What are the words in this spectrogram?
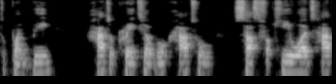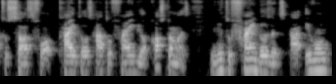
to point B, how to create your book, how to source for keywords, how to source for titles, how to find your customers. You need to find those that are even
